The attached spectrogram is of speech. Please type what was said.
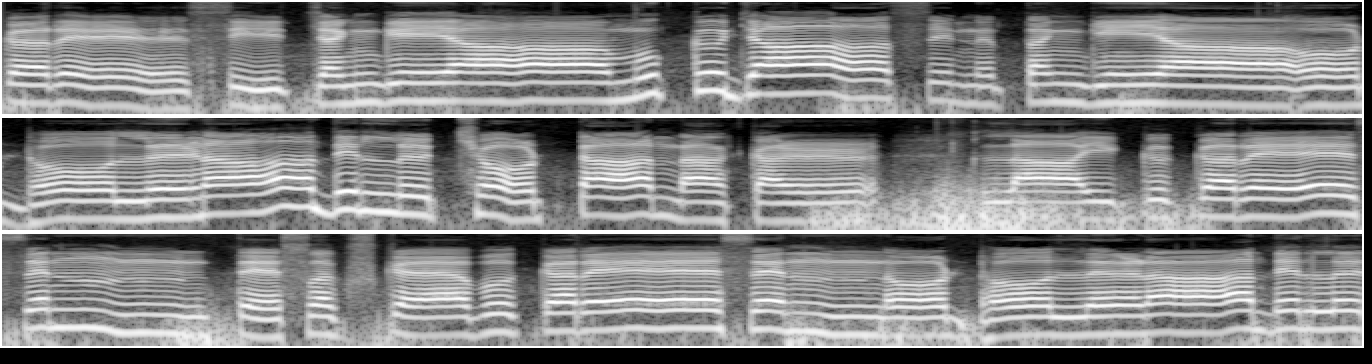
करे सी चंगिया, मुक जा सिन तंगिया, ओ ढोलना दिल छोटा ना कर। लाइक करे सिन, ते सब्सक्राइब करे सिन, ओ ढोलना दिल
